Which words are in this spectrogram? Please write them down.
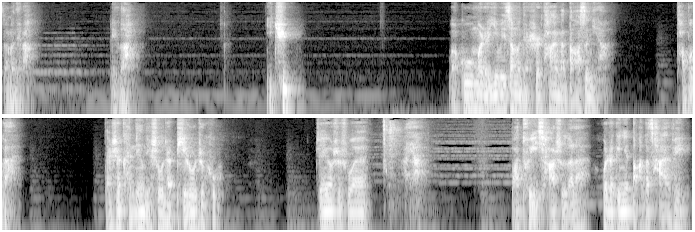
怎么的吧，李哥，你去，我估摸着，因为这么点事他还敢打死你啊？他不敢，但是肯定得受点皮肉之苦。真要是说，哎呀，把腿掐折了，或者给你打个残废，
